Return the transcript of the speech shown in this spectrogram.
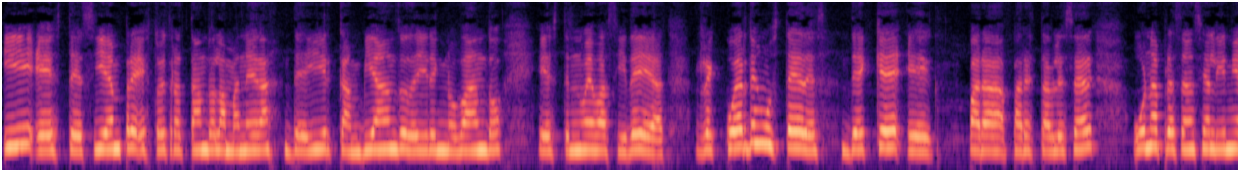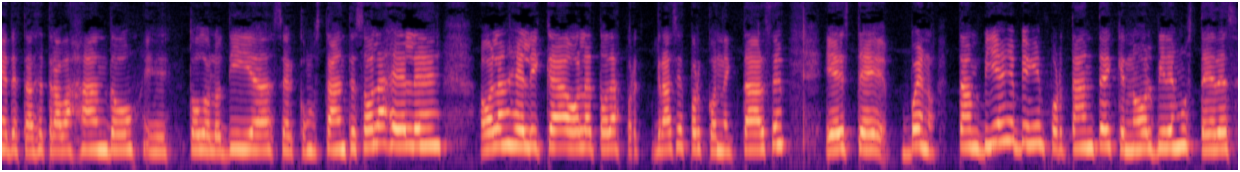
y este, siempre estoy tratando la manera de ir cambiando, de ir innovando este, nuevas ideas. Recuerden ustedes de que eh, para, para, establecer una presencia en línea de estarse trabajando eh, todos los días, ser constantes. Hola Helen, hola Angélica, hola a todas, por, gracias por conectarse. Este, bueno, también es bien importante que no olviden ustedes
